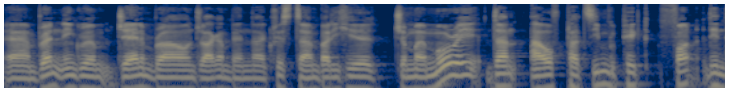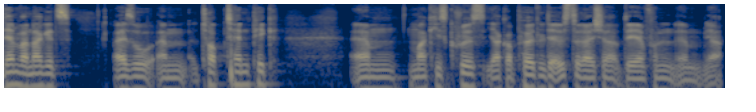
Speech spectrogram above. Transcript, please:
Ähm, Brandon Ingram, Jalen Brown, Dragan Bender, Chris Dunn, Buddy Hill, Jamal Murray, dann auf Platz 7 gepickt von den Denver Nuggets, also ähm, Top 10 Pick. Ähm, Marquis Chris, Jakob Pörtl, der Österreicher, der von ähm, ja,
